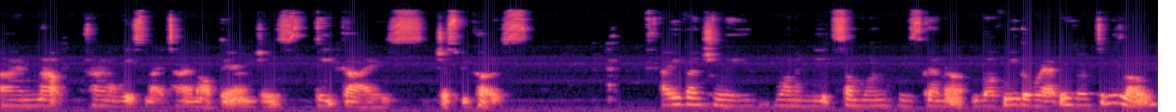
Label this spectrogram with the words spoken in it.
I'm not trying to waste my time out there and just date guys just because. I eventually want to meet someone who's gonna love me the way I deserve to be loved,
